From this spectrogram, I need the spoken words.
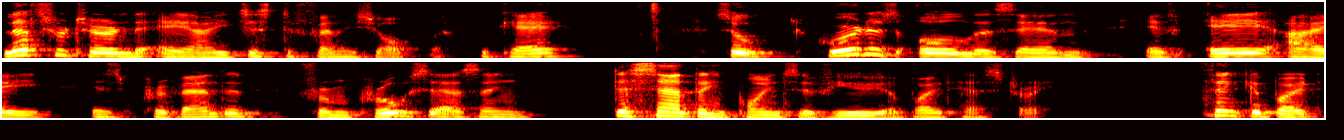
Let's return to AI just to finish up with, okay? So, where does all this end if AI is prevented from processing dissenting points of view about history? Think about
